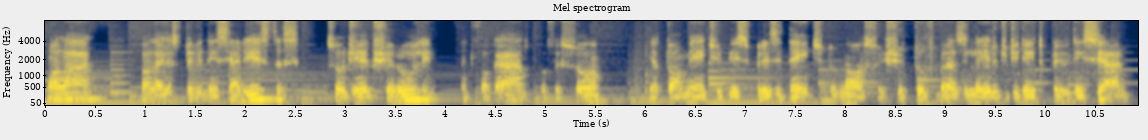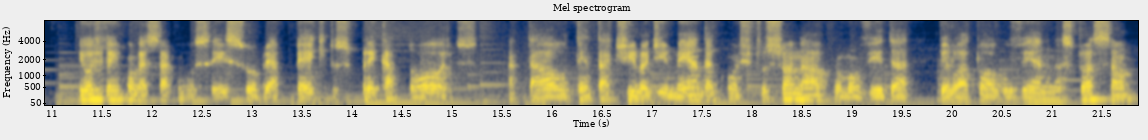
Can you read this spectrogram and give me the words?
Olá, colegas previdenciaristas. Sou Diego Cheruli, advogado, professor e atualmente vice-presidente do nosso Instituto Brasileiro de Direito Previdenciário. E hoje venho conversar com vocês sobre a PEC dos precatórios, a tal tentativa de emenda constitucional promovida pelo atual governo na situação,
